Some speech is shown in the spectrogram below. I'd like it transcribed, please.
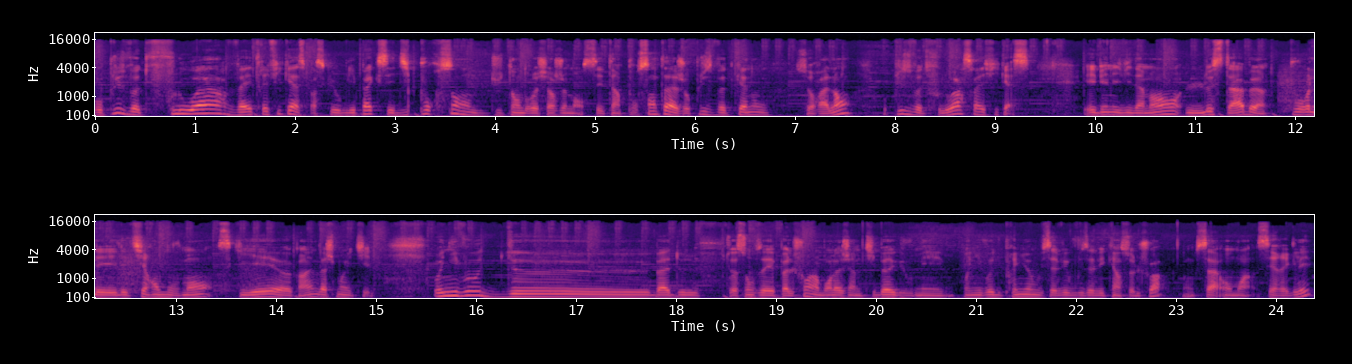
au plus votre flouard va être efficace. Parce que n'oubliez pas que c'est 10% du temps de rechargement. C'est un pourcentage. Au plus votre canon sera lent, au plus votre fouloir sera efficace. Et bien évidemment, le stab pour les, tirs en mouvement, ce qui est euh, quand même vachement utile. Au niveau de... Bah de... toute façon, vous n'avez pas le choix. Hein. Bon, là, j'ai un petit bug, mais au niveau du premium, vous savez que vous n'avez qu'un seul choix. Donc ça, au moins, c'est réglé.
